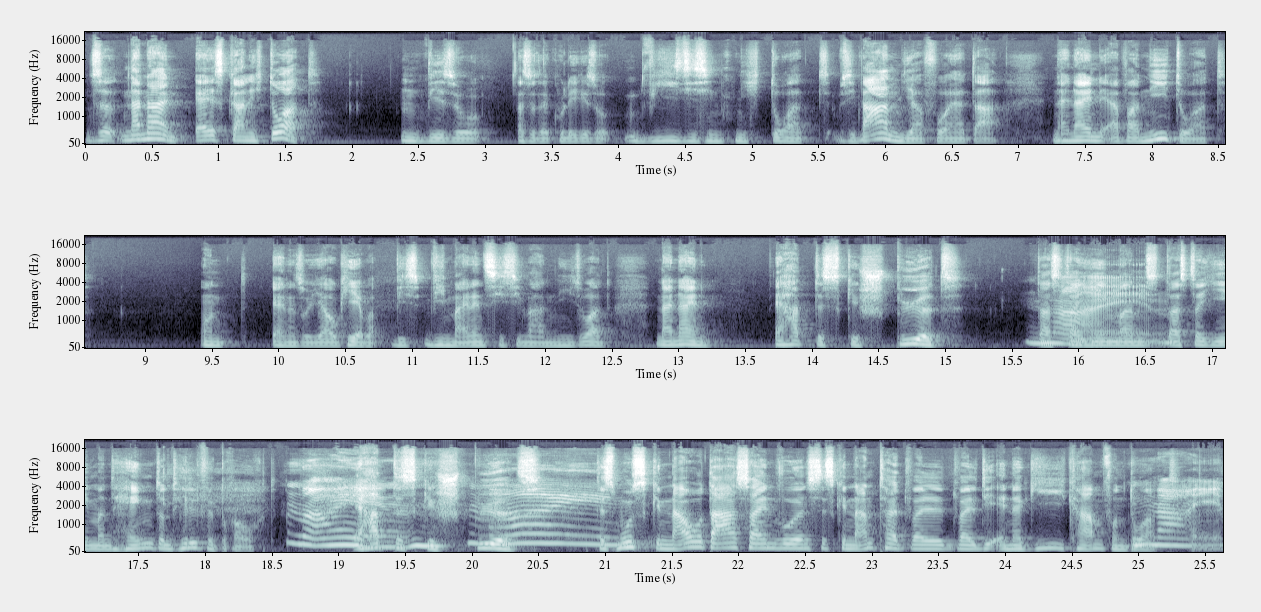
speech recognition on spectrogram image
Und so, nein, nein, er ist gar nicht dort. Und wir so, also der Kollege so, wie, Sie sind nicht dort? Sie waren ja vorher da. Nein, nein, er war nie dort. Und er dann so, ja, okay, aber wie, wie meinen Sie, Sie waren nie dort? Nein, nein, er hat das gespürt, dass da jemand, dass da jemand hängt und Hilfe braucht. Nein. Er hat das gespürt. Nein. Das muss genau da sein, wo er uns das genannt hat, weil, weil die Energie kam von dort. Nein.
